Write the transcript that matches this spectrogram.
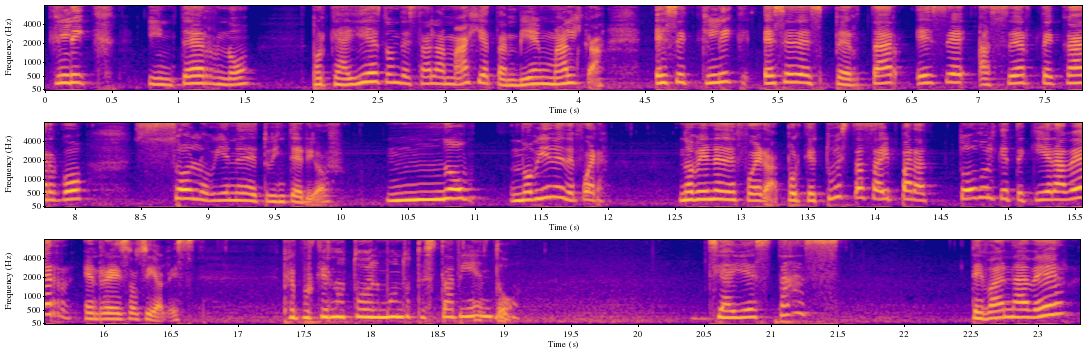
clic interno, porque ahí es donde está la magia también, Malca. Ese clic, ese despertar, ese hacerte cargo, solo viene de tu interior, no, no viene de fuera no viene de fuera, porque tú estás ahí para todo el que te quiera ver en redes sociales. Pero ¿por qué no todo el mundo te está viendo? Si ahí estás, te van a ver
